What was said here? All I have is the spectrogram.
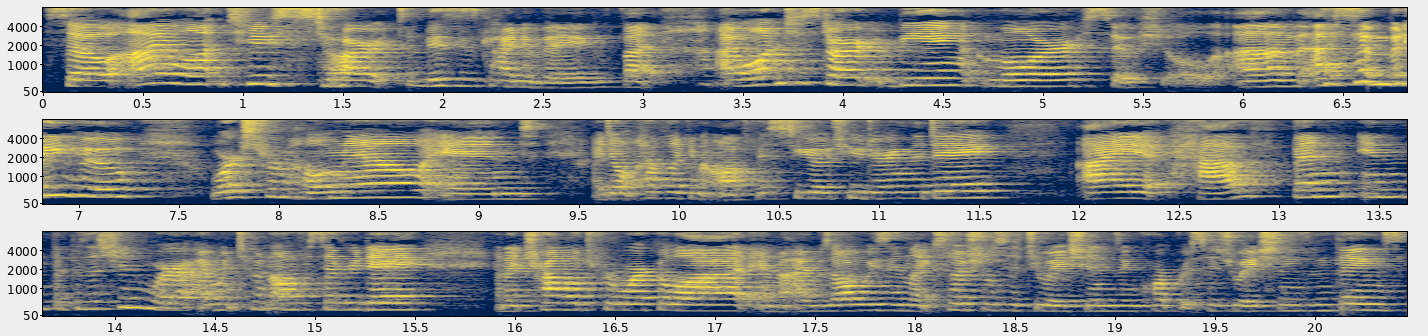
So I want to start, this is kind of vague, but I want to start being more social. Um, as somebody who works from home now and I don't have like an office to go to during the day, I have been in the position where I went to an office every day and I traveled for work a lot and I was always in like social situations and corporate situations and things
